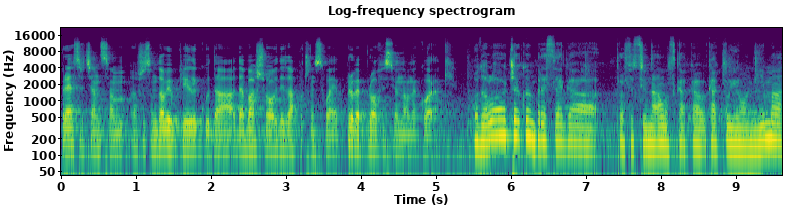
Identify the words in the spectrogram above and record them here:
presrećan sam što sam dobio priliku da, da baš ovde započnem svoje prve profesionalne korake. Od Oloa očekujem pre svega profesionalnost kakav, kakvu i on ima,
